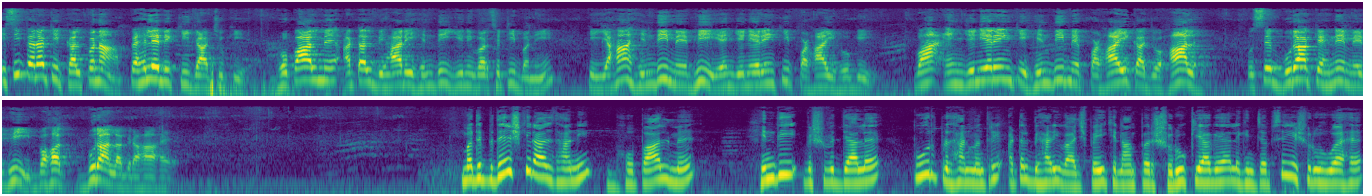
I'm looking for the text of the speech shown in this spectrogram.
इसी तरह की कल्पना पहले भी की जा चुकी है। भोपाल में अटल बिहारी हिंदी यूनिवर्सिटी बनी कि यहाँ हिंदी में भी इंजीनियरिंग की पढ़ाई होगी। वहाँ इंजीनियरिंग की हिंदी में पढ़ाई का जो हाल है, उसे बुरा कहने में भी बहुत बुरा लग रहा है। मध्य प्रदेश की राजधानी भोपाल में हिंदी विश्वविद्यालय पूर्व प्रधानमंत्री अटल बिहारी वाजपेयी के नाम पर शुरू किया गया, लेकिन जब से ये शुरू हुआ है,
